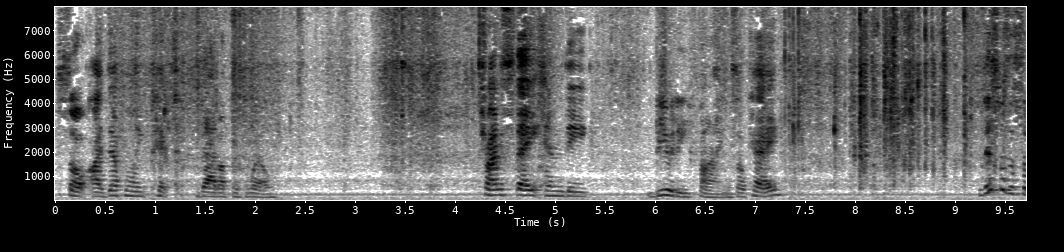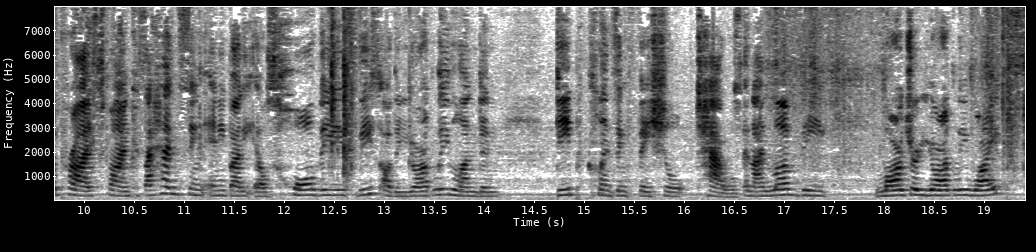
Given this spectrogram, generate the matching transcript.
So I definitely picked that up as well. Trying to stay in the beauty finds, okay? This was a surprise find because I hadn't seen anybody else haul these. These are the Yardley London Deep Cleansing Facial Towels. And I love the larger Yardley wipes.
